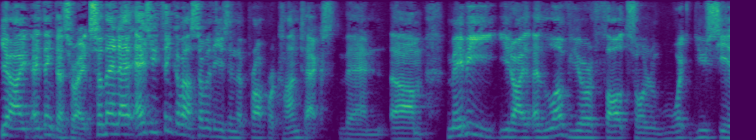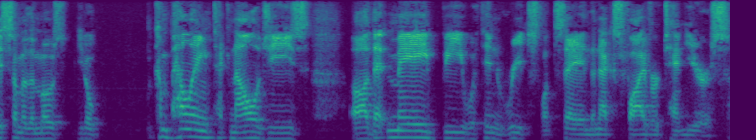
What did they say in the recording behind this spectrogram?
Yeah, I, I, think that's right. So then, as you think about some of these in the proper context, then um, maybe you know I, I love your thoughts on what you see as some of the most you know compelling technologies uh, that may be within reach, let's say, in the next five or ten years,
